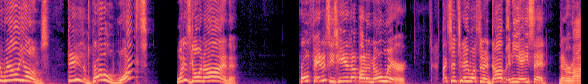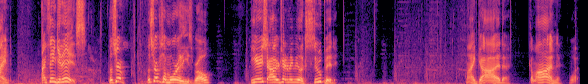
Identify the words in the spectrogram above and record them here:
and Williams! These, bro, what? What is going on? Pro Fantasy's heated up out of nowhere. I said today wasn't a dub, and EA said, never mind. I think it is. Let's rip, let's rip some more of these, bro. EA's out here trying to make me look stupid. My God. Come on. What?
